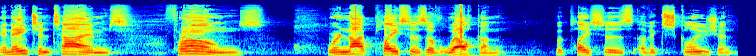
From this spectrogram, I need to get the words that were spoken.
In ancient times, thrones were not places of welcome, but places of exclusion.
